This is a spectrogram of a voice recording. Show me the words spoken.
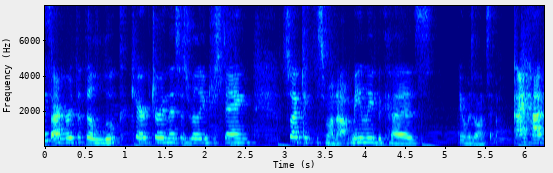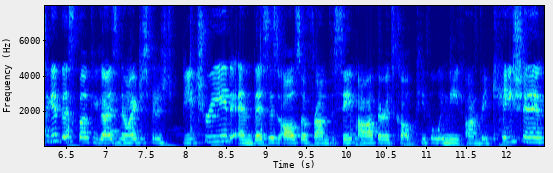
is. I heard that the Luke character in this is really interesting. So I picked this one up, mainly because it was on sale. I had to get this book. You guys know I just finished Beach Read, and this is also from the same author. It's called People We Meet on Vacation.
